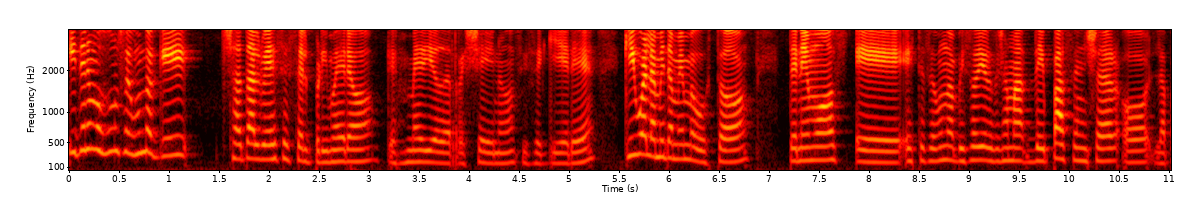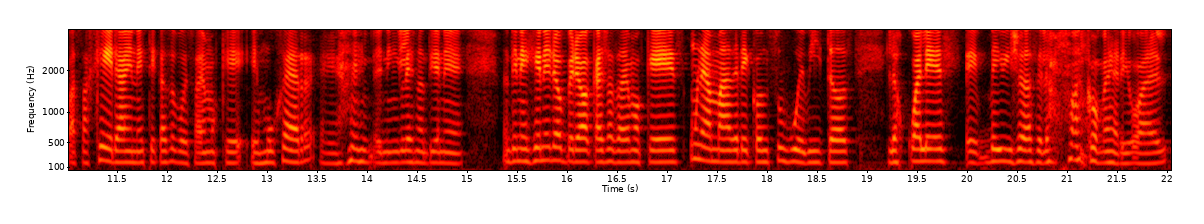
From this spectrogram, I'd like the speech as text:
y tenemos un segundo que ya tal vez es el primero, que es medio de relleno, si se quiere, que igual a mí también me gustó tenemos eh, este segundo episodio que se llama The Passenger o La Pasajera, en este caso porque sabemos que es mujer, eh, en inglés no tiene, no tiene género, pero acá ya sabemos que es una madre con sus huevitos, los cuales eh, Baby Yoda se los va a comer igual.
